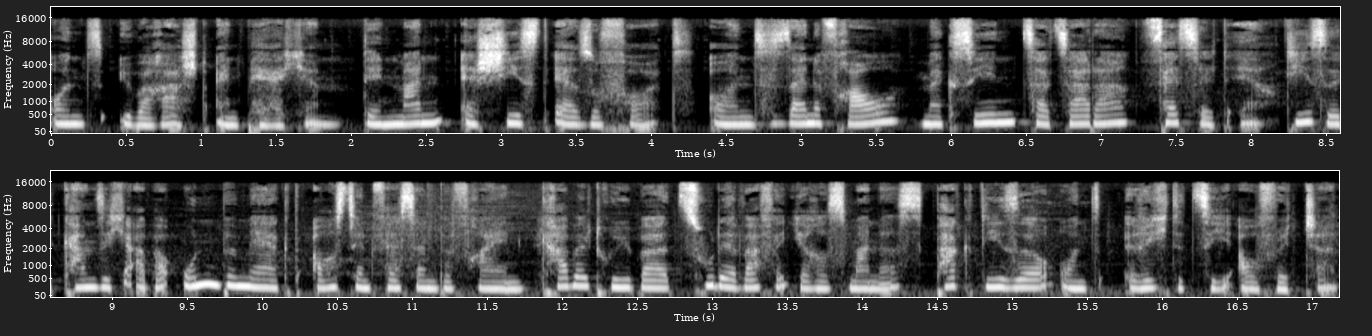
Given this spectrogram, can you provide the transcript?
und überrascht ein Pärchen. Den Mann erschießt er sofort und seine Frau Maxine Zazara fesselt er. Diese kann sich aber unbemerkt aus den Fesseln befreien, krabbelt rüber zu der Waffe ihres Mannes, packt diese und richtet sie auf Richard.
